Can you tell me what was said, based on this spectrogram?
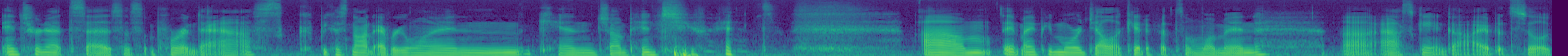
Internet says it's important to ask because not everyone can jump into it. Um, it might be more delicate if it's a woman uh, asking a guy, but still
